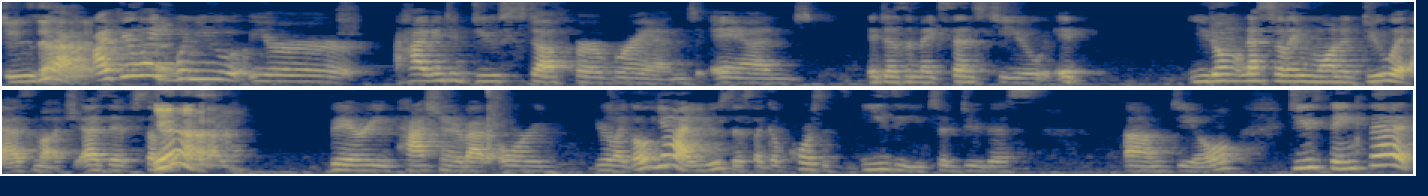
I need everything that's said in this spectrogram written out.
do Yeah, that? I feel like when you you're having to do stuff for a brand and it doesn't make sense to you, it you don't necessarily want to do it as much as if something Yeah. like very passionate about it, or you're like, oh yeah, I use this. Like, of course, it's easy to do this um, deal. Do you think that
